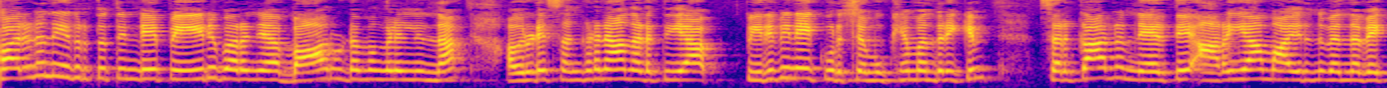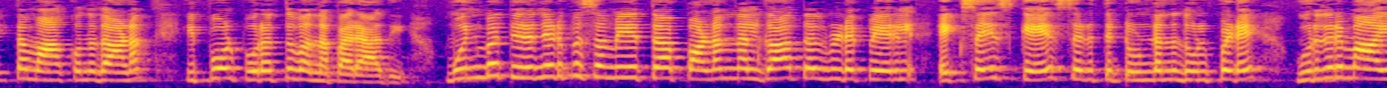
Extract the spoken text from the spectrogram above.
ഭരണ നേതൃത്വത്തിന്റെ പേര് പറഞ്ഞ ബാർ ഉടമകളിൽ നിന്ന് അവരുടെ സംഘടന നടത്തിയ പിരിവിനെക്കുറിച്ച് മുഖ്യമന്ത്രിക്കും സർക്കാരിനും നേരത്തെ അറിയാമായിരുന്നുവെന്ന് വ്യക്തമാക്കുന്നതാണ് ഇപ്പോൾ പുറത്തുവന്ന പരാതി. മുൻപ് തിരഞ്ഞെടുപ്പ് സമയത്ത് പണം നൽകാത്തവരുടെ പേരിൽ എക്സൈസ് കേസ് എടുത്തിട്ടുണ്ടെന്നതുൾപ്പെടെ ഗുരുതരമായ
